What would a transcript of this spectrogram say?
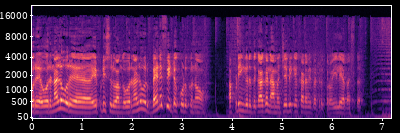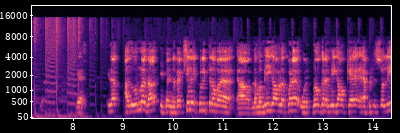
ஒரு ஒரு நல்ல ஒரு எப்படி சொல்லுவாங்க ஒரு நல்ல ஒரு பெனிஃபிட்டை கொடுக்கணும் அப்படிங்கிறதுக்காக நாம ஜெபிக்க கடமைப்பட்டிருக்கிறோம். இல்லையா பஸ்தர் இத அது உண்மைதான். இப்ப இந்த வெக்சினை குறித்து நம்ம நம்ம மீகாவில கூட ஒரு ப்ரோக்ராம் மீகாவ் கே அப்படின்னு சொல்லி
